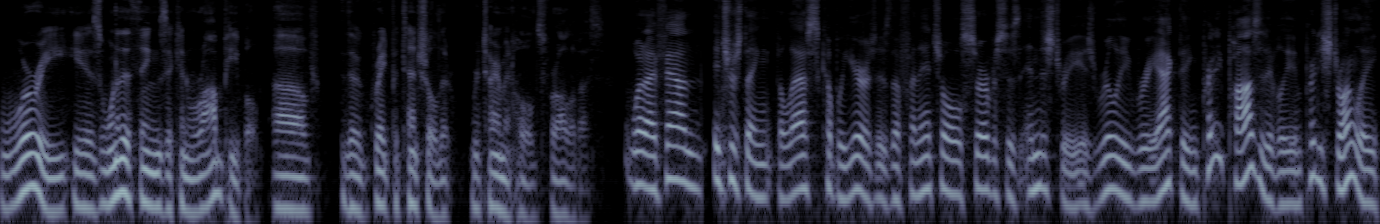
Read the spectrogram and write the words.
worry is one of the things that can rob people of the great potential that retirement holds for all of us. What I found interesting the last couple of years is the financial services industry is really reacting pretty positively and pretty strongly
